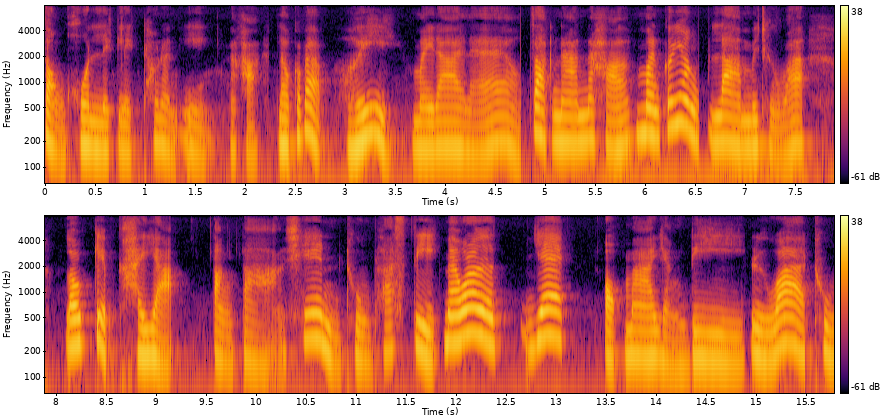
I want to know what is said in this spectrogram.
สองคนเล็กๆ เท่านั้นเองนะคะ เราก็แบบเฮ้ยไม่ได้แล้ว จากนั้นนะคะมันก็ยังลามไปถึงว่า เราเก็บขยะต่างๆ เช่นถุงพลาสติก แม้ว่าเราจะแยก ออกมาอย่างดี หรือว่าถุง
